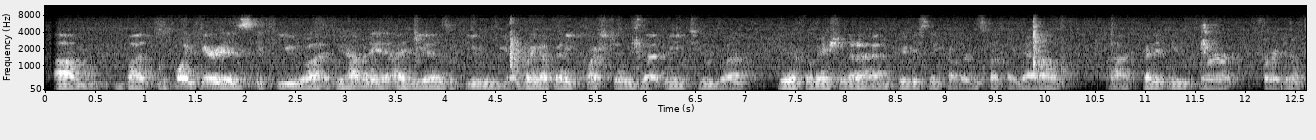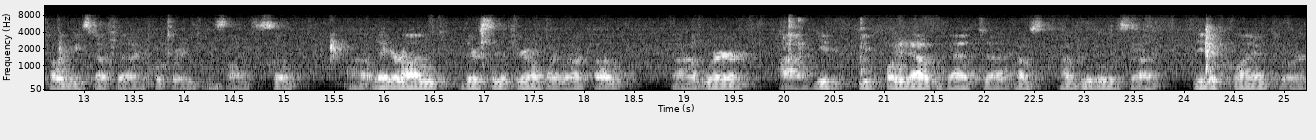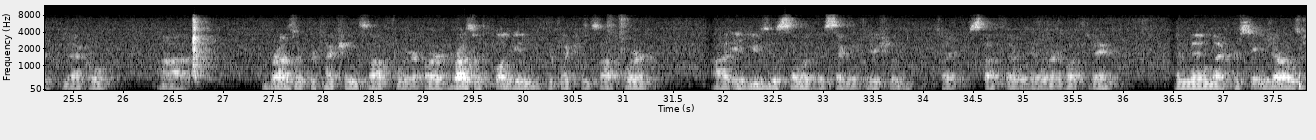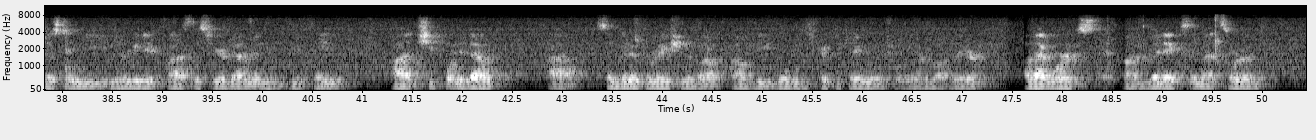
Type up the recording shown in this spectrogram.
Um, but the point here is, if you uh, if you have any ideas, if you, you know, bring up any questions that lead to uh, new information that I hadn't previously covered and stuff like that, I'll uh, credit you for for you know telling me stuff that I incorporated into the slides. So uh, later on, there's some material by Ron Kahn uh, where uh, you'd pointed out that how how Google's native client or NACL browser protection software or browser plugin protection software. Uh, it uses some of the segmentation type stuff that we're going to learn about today. And then uh, Christine Jones, just in the intermediate class this year down in McLean, uh, she pointed out uh, some good information about how the global descriptor table, which we'll learn about later, how that works on Linux, and that sort of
